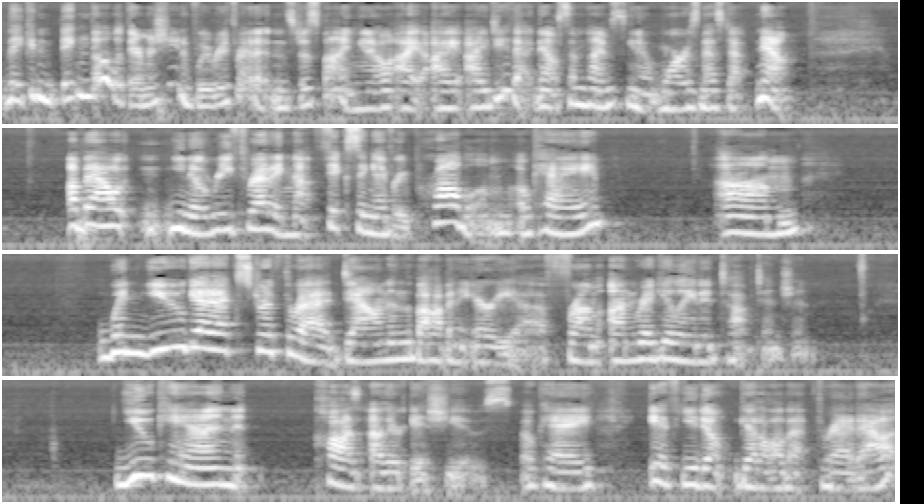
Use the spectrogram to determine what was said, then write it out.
they can they can go with their machine if we rethread it and it's just fine. You know, I, I, I do that. Now sometimes, you know, more is messed up. Now, about, you know, rethreading, not fixing every problem, okay? Um, when you get extra thread down in the bobbin area from unregulated top tension, you can cause other issues, okay? If you don't get all that thread out,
